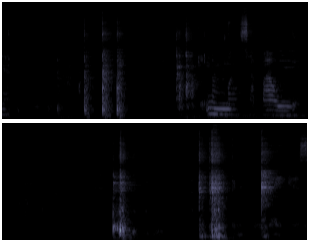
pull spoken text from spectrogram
yan. Kainom ng sabaw. Ating kulay guys.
